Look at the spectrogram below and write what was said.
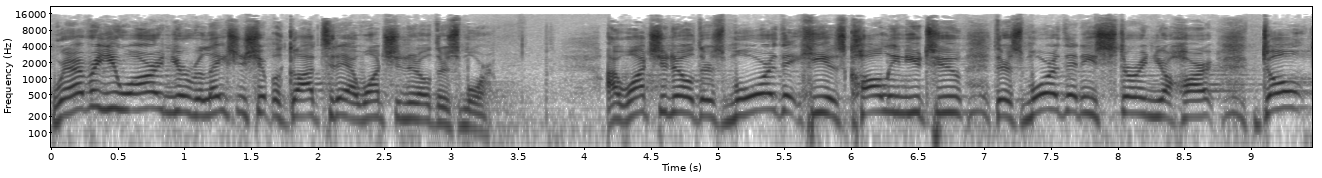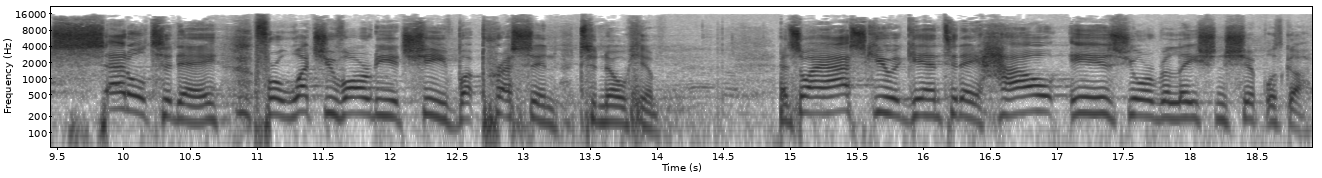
Wherever you are in your relationship with God today, I want you to know there's more. I want you to know there's more that He is calling you to, there's more that He's stirring your heart. Don't settle today for what you've already achieved, but press in to know Him. And so I ask you again today how is your relationship with God?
